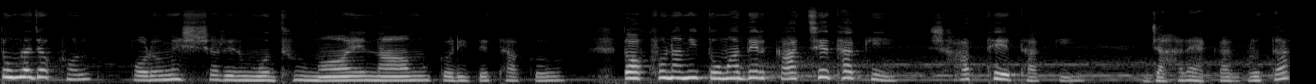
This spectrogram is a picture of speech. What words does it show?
তোমরা যখন পরমেশ্বরের মধুময় নাম করিতে থাকো, তখন আমি তোমাদের কাছে থাকি, সাথে থাকি। যাহার একাগ্রতা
